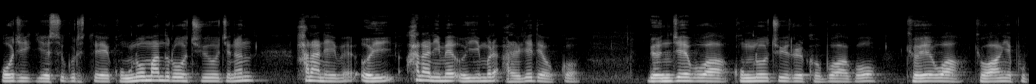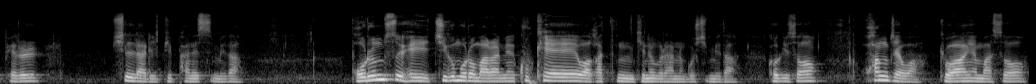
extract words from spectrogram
오직 예수 그리스도의 공로만으로 주어지는 하나님의 의, 하나님의 의임을 알게 되었고 면죄부와 공로주의를 거부하고 교회와 교황의 부패를 신랄히 비판했습니다. 보름스 회의, 지금으로 말하면 국회와 같은 기능을 하는 곳입니다. 거기서 황제와 교황에 맞서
